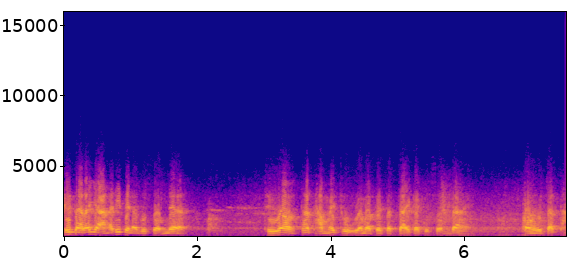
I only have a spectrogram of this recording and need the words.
คือแต่ละอย่างที่เป็นอกุศลเนี่ย ถือว่าถ้าทำให้ถูกแล้วมันเป็นปัจจัยแก่กุศลได้ ต้องรู้จักท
